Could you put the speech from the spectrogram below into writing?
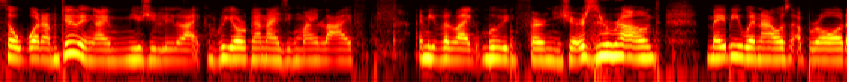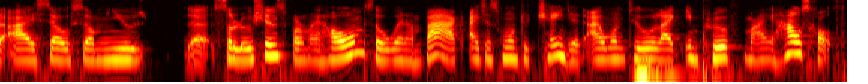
so what i'm doing i'm usually like reorganizing my life. I'm even like moving furnitures around. Maybe when i was abroad i saw some new uh, solutions for my home. So when i'm back i just want to change it. I want to like improve my household.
